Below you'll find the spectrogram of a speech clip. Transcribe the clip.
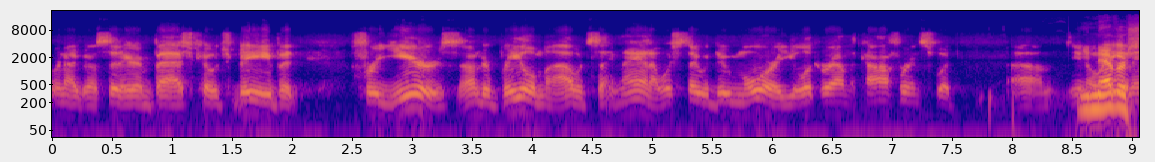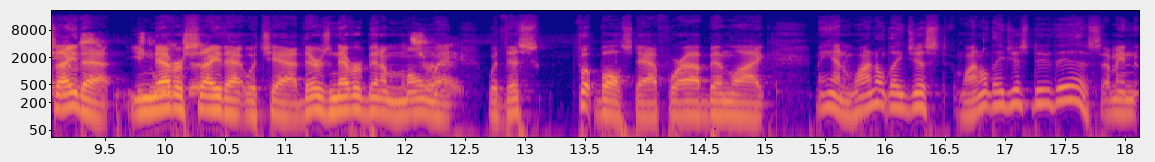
we're not going to sit here and bash Coach B, but for years under Bielema, I would say, man, I wish they would do more. You look around the conference, what um, you, You, know, never A&M's, say that. You never say that with Chad. There's never been a moment right. with this football staff where I've been like, man, why don't they just why don't they just do this? I mean,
